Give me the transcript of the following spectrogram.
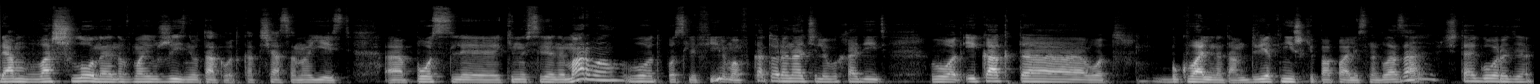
прям вошло, наверное, в мою жизнь вот так вот, как сейчас оно есть, э, после киновселенной Марвел, вот, после фильмов, которые начали выходить. Вот, и как-то вот буквально там две книжки попались на глаза, считай, городе.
